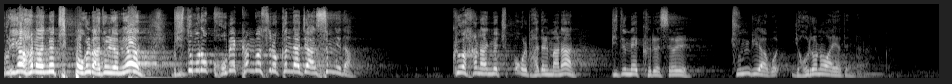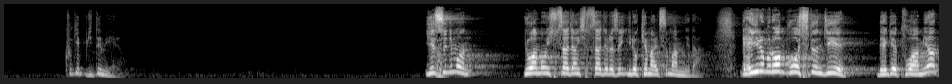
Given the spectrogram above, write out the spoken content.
우리가 하나님의 축복을 받으려면 믿음으로 고백한 것으로 끝나지 않습니다. 그 하나님의 축복을 받을 만한 믿음의 그릇을 준비하고 열어놓아야 된다는 거예요. 그게 믿음이에요. 예수님은 요한복음 14장 14절에서 이렇게 말씀합니다. 내 이름으로 무엇이든지 내게 구하면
